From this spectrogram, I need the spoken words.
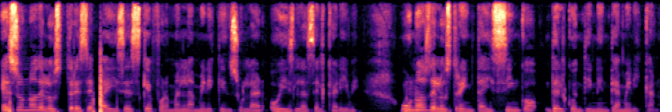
Es uno de los 13 países que forman la América Insular o Islas del Caribe, uno de los 35 del continente americano.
